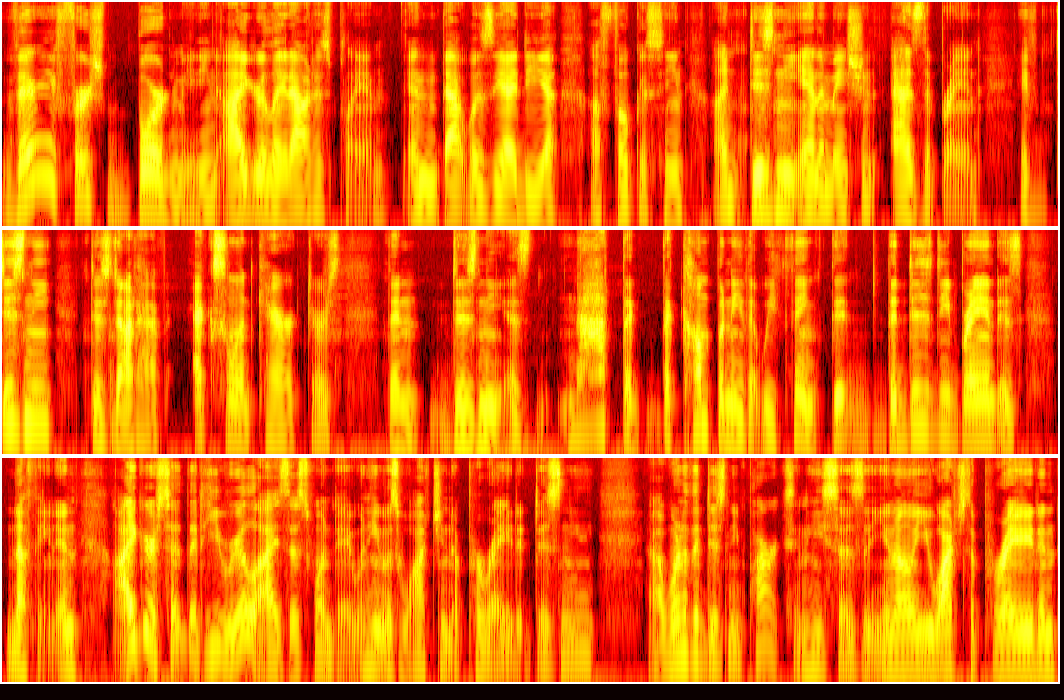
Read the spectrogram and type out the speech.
very first board meeting, Iger laid out his plan, and that was the idea of focusing on Disney animation as the brand. If Disney does not have excellent characters, then Disney is not the, the company that we think. The, the Disney brand is nothing. And Iger said that he realized this one day when he was watching a parade at Disney, uh, one of the Disney parks. And he says that, you know, you watch the parade and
